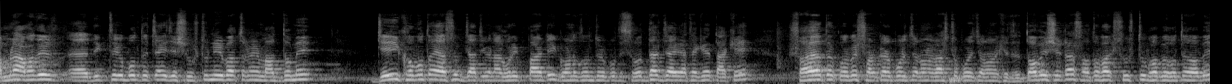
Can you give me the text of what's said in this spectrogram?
আমরা আমাদের দিক থেকে বলতে চাই যে সুষ্ঠু নির্বাচনের মাধ্যমে যেই ক্ষমতায় আসুক জাতীয় নাগরিক পার্টি, গণতন্ত্রের প্রতি শ্রদ্ধার জায়গা থেকে তাকে সহায়তা করবে সরকার পরিচালনা, রাষ্ট্র পরিচালনার ক্ষেত্রে। তবে সেটা শতভাগ সুষ্ঠুভাবে হতে হবে।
